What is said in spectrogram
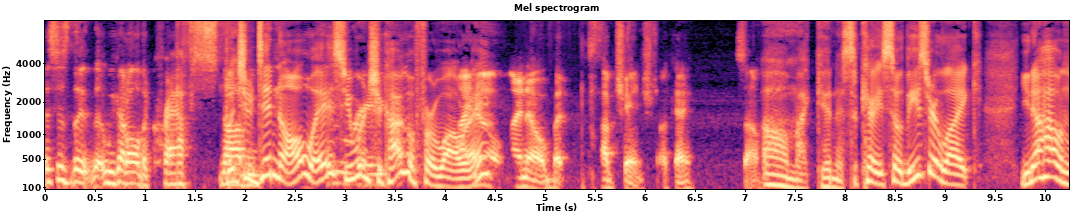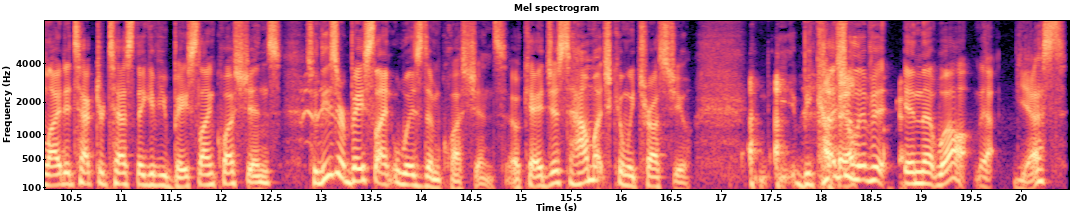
This is the, the- we got all the crafts. Snob- but you didn't always you were in chicago for a while I right know, I know, but I've changed. Okay, so. Oh my goodness. Okay so these are like you know how in lie detector tests they give you baseline questions? So these are baseline wisdom questions okay? Just how much can we trust you? Because you live it in the well yes.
